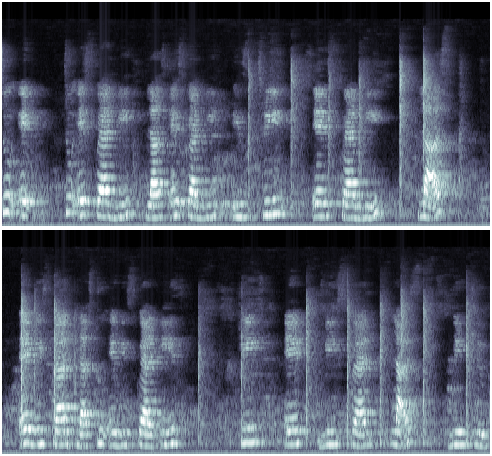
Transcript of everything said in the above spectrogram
2a 2a squared b plus a squared b is 3a squared b plus ab squared plus 2ab squared is 3a 3ab squared plus b cubed.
